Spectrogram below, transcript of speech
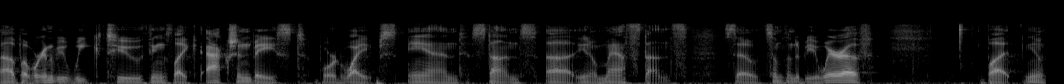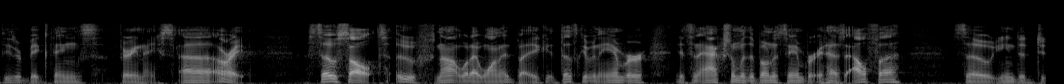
Uh, but we're going to be weak to things like action-based board wipes and stuns, uh, you know, mass stuns. So something to be aware of. But, you know, these are big things. Very nice. Uh, all right. So Salt. Oof, not what I wanted, but it, it, does give an amber. It's an action with a bonus amber. It has alpha, so you need to do,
